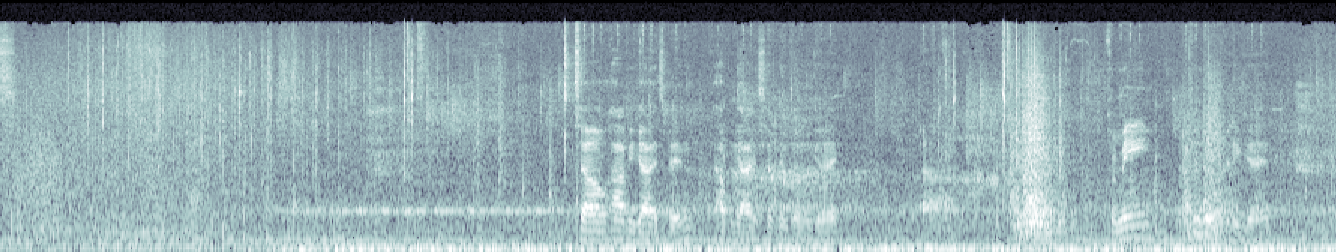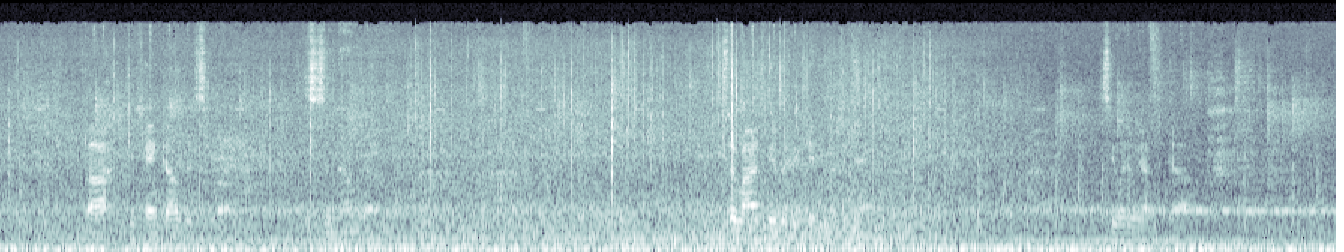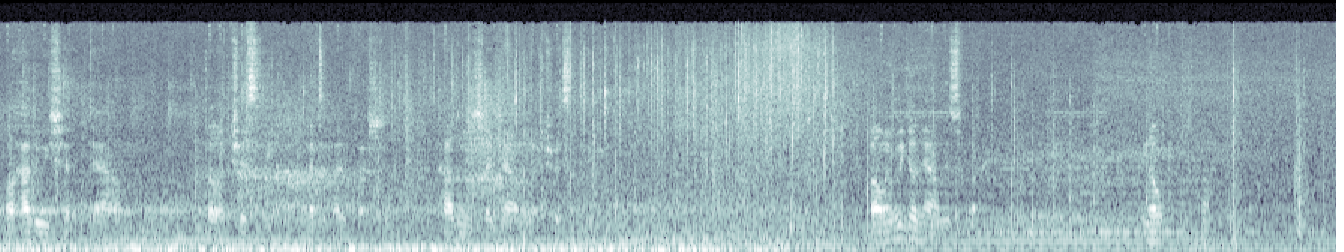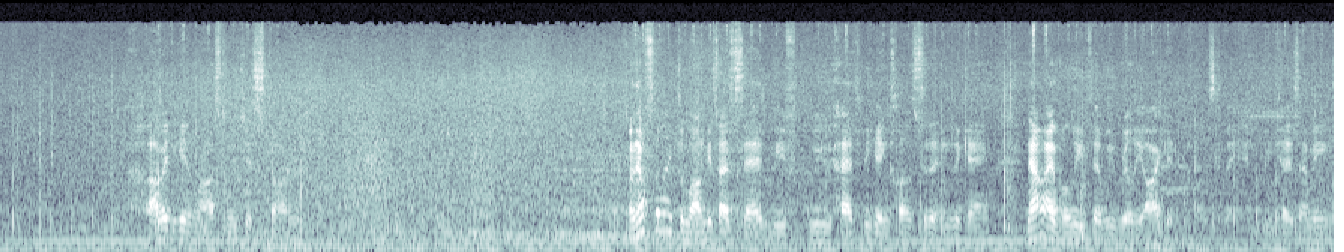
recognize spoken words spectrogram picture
So, how have you guys been? I hope you guys have been doing good. Um, for me, I've been doing pretty good. Ah, you can't go this way. This is a no-go. This reminds me of the beginning of the game. Let's see, where do we have to go? Well, how do we shut down electricity? That's a better question. How do we shut down electricity? Oh, maybe we go down this way. Nope. Huh. Already getting lost we just started. I don't feel like the longest I've said we've we had to be getting close to the end of the game. Now I believe that we really are getting close to the end because I mean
